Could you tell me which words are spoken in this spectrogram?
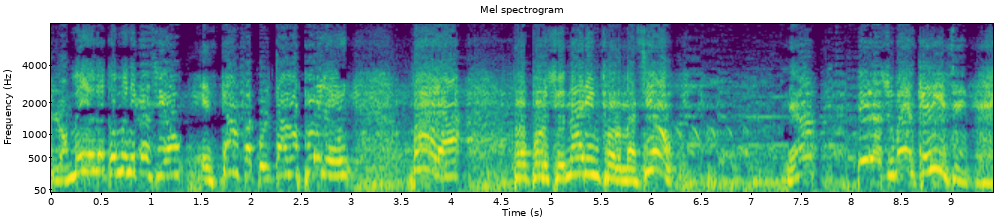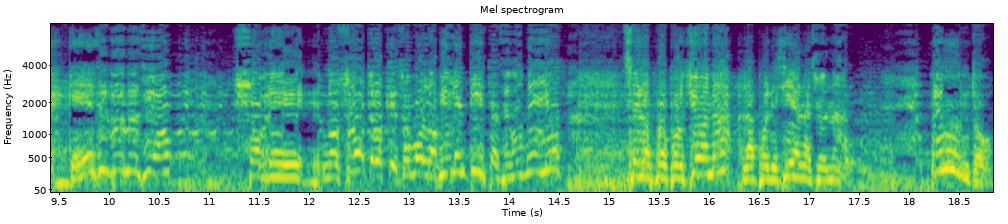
los medios de comunicación están facultados por ley para proporcionar información. Pero a su vez que dicen que esa información sobre nosotros que somos los violentistas, según ellos, se lo proporciona la Policía Nacional. Pregunto,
